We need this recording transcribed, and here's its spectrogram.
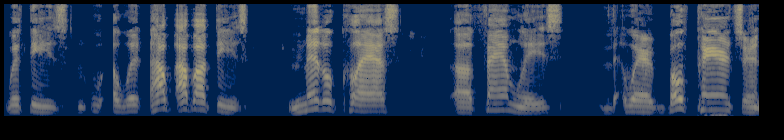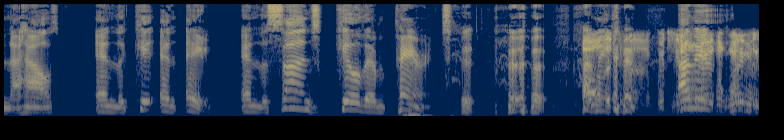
with these? With how, how about these middle class uh, families where both parents are in the house and the kid and hey, and the sons kill their parents. I mean, the time. But you I mean, hear the women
